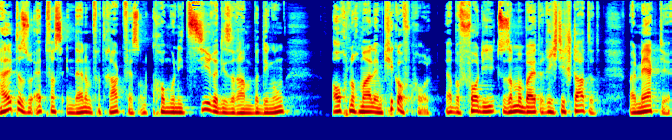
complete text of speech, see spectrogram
halte so etwas in deinem Vertrag fest und kommuniziere diese Rahmenbedingungen auch nochmal im Kickoff-Call, ja, bevor die Zusammenarbeit richtig startet. Weil merkt ihr,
